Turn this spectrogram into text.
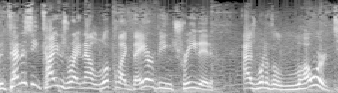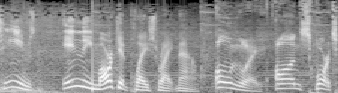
The Tennessee Titans right now look like they are being treated as one of the lower teams in the marketplace right now. Only on Sports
